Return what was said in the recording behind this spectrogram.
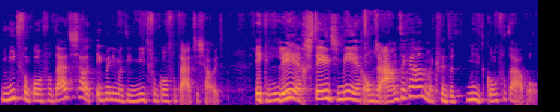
die niet van confrontaties houdt, ik ben iemand die niet van confrontaties houdt ik leer steeds meer om ze aan te gaan, maar ik vind het niet comfortabel.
